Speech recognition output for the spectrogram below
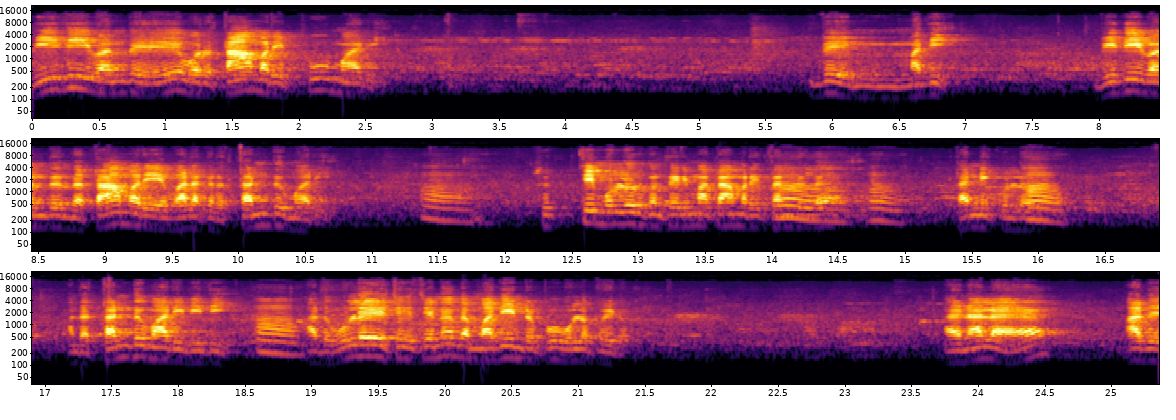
விதி வந்து ஒரு தாமரை பூ மாதிரி. இது மதி. விதி வந்து இந்த தாமரையை வளர்க்குற தண்டு மாதிரி. சுத்தி முள்ளு இருக்கும் தெரியுமா தாமரை தண்டுல? தண்ணிக்குள்ள. அந்த தண்டு மாதிரி விதி. அது உள்ளே வச்சுக்கிச்சுன்னா அந்த மதின்ற பூ உள்ளே போயிடும். அதனால் அது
